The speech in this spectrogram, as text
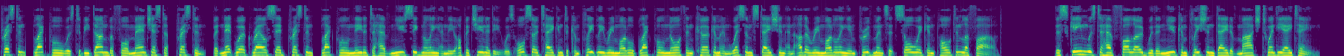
Preston-Blackpool was to be done before Manchester-Preston, but Network Rail said Preston-Blackpool needed to have new signalling and the opportunity was also taken to completely remodel Blackpool North and Kirkham and Wesham Station and other remodelling improvements at Salwick and Poulton Le Fylde. The scheme was to have followed with a new completion date of March 2018.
